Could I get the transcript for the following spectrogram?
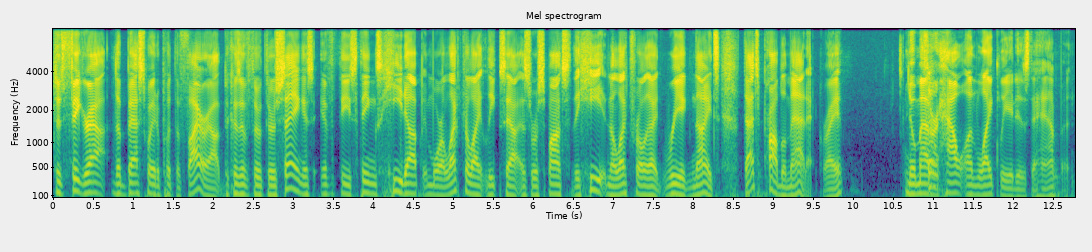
to figure out the best way to put the fire out. Because if what they're saying is if these things heat up and more electrolyte leaks out as a response to the heat and electrolyte reignites, that's problematic, right? No matter so, how unlikely it is to happen.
